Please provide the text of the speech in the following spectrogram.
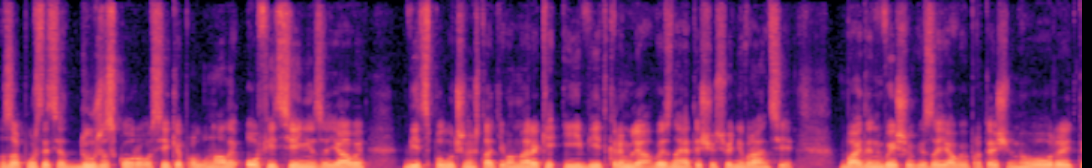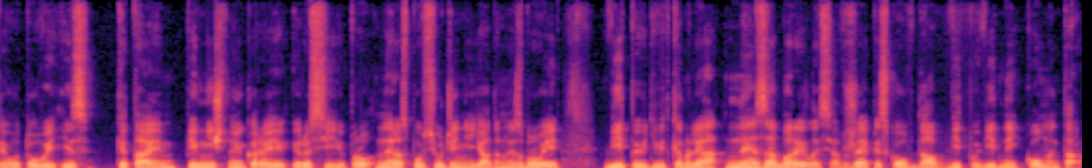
запуститься дуже скоро, оскільки пролунали офіційні заяви від Сполучених Штатів Америки і від Кремля. Ви знаєте, що сьогодні вранці Байден вийшов із заявою про те, що він говорити готовий із Китаєм, Північною Кореєю і Росією про нерозповсюдження ядерної зброї. Відповідь від Кремля не забарилася. Вже Пісков дав відповідний коментар.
